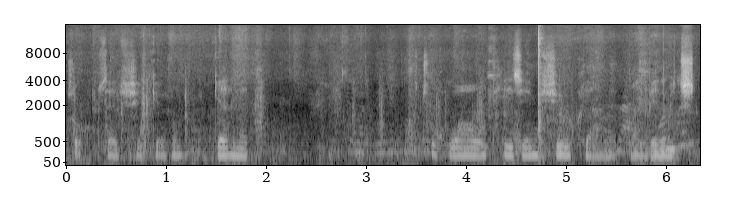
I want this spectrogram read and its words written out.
çok güzel bir şey görüyorum. Gelmedi. Çok wow diyeceğim bir şey yok yani ben- benim için.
